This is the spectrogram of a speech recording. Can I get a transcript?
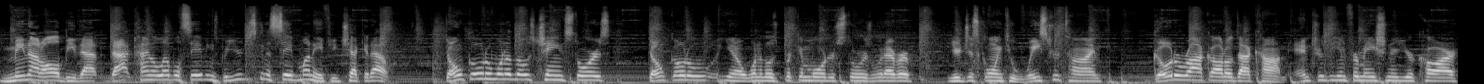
may not all be that, that kind of level savings, but you're just going to save money if you check it out. Don't go to one of those chain stores. Don't go to, you know, one of those brick and mortar stores, whatever. You're just going to waste your time. Go to rockauto.com, enter the information of your car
